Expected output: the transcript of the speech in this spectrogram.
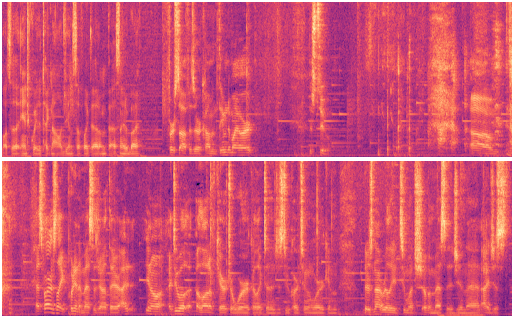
Lots of antiquated technology and stuff like that. I'm fascinated by. First off, is there a common theme to my art? There's two. um, as far as like putting a message out there, I you know I do a, a, lot of character work. I like to just do cartoon work, and there's not really too much of a message in that. I just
